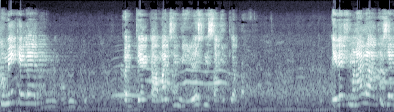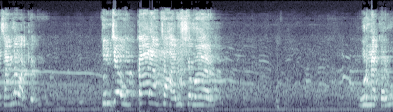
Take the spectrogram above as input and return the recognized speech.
तुम्ही केलं पण त्या कामाची निलेशनी सांगितल्याप्रमाणे. निलेश म्हणाला अतिशय चांगलं वाक्य. तुमचे उपकार आमचं आयुष्यभर. पूर्ण करू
